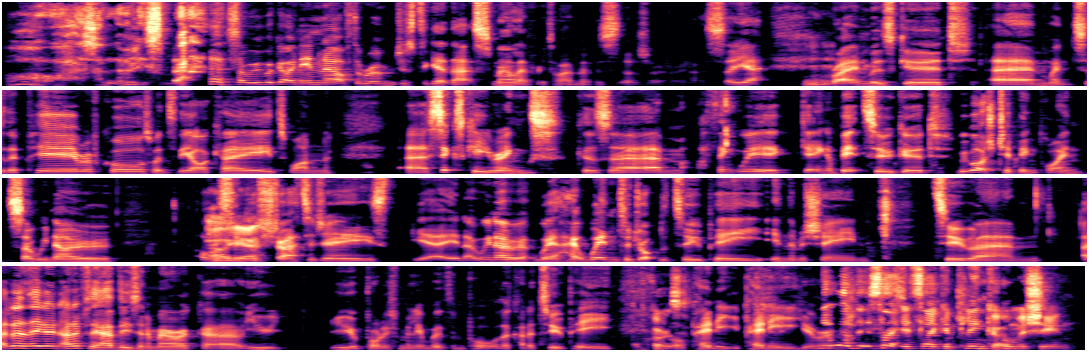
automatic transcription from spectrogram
oh, that's a lovely smell. so we were going in and out of the room just to get that smell every time. It was it was very very nice. So yeah, Mhm. Brighton was good. Um, went to the pier, of course. Went to the arcades. Won uh, six key rings because um, I think we're getting a bit too good. We watched Tipping Point, so we know obviously Oh, yeah. the strategies. Yeah, you know, we know where, when to drop the two p in the machine. To um, I don't, they don't, I don't know if they have these in America. You you're probably familiar with them, Paul. The kind of two p or penny penny euro. No, it's like it's like a plinko machine.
